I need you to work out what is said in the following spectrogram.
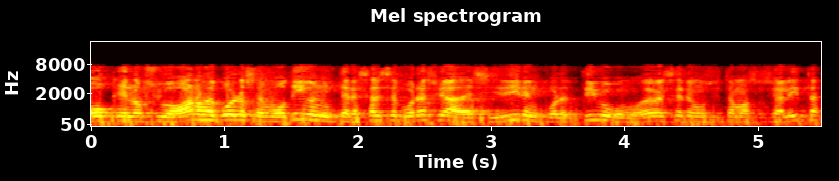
o que los ciudadanos del pueblo se motiven a interesarse por eso y a decidir en colectivo, como debe ser en un sistema socialista,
